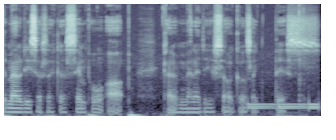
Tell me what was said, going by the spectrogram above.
the melodies is like a simple up kind of melody. So it goes like this.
